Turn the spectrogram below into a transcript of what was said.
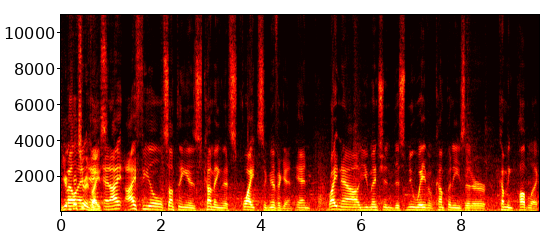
your, well, what's and, your advice? And, and I, I feel something is coming that's quite significant. And right now, you mentioned this new wave of companies that are coming public,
